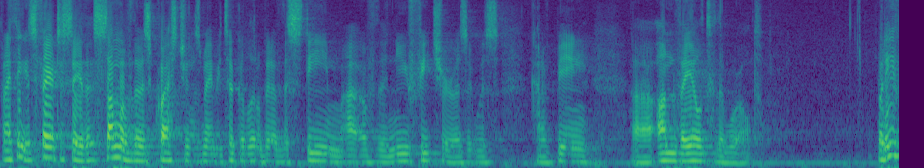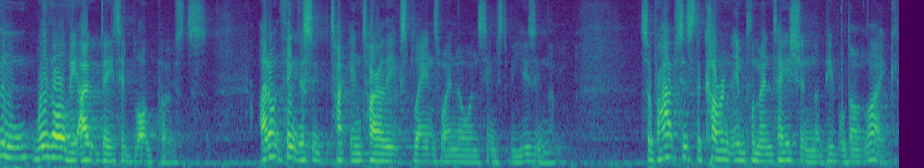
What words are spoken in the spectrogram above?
and I think it's fair to say that some of those questions maybe took a little bit of the steam out of the new feature as it was kind of being uh, unveiled to the world. But even with all the outdated blog posts, I don't think this entirely explains why no one seems to be using them. So perhaps it's the current implementation that people don't like.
